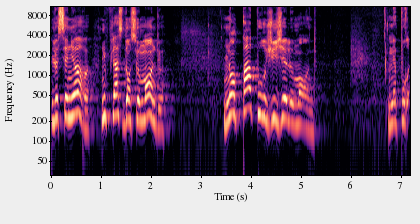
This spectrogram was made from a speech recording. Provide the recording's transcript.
le Seigneur nous place dans ce monde, non pas pour juger le monde, mais pour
